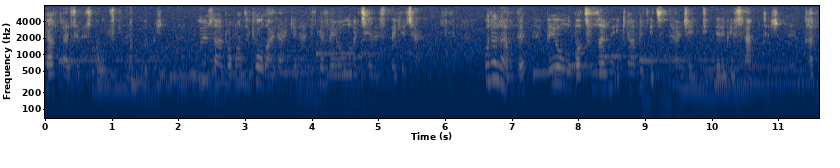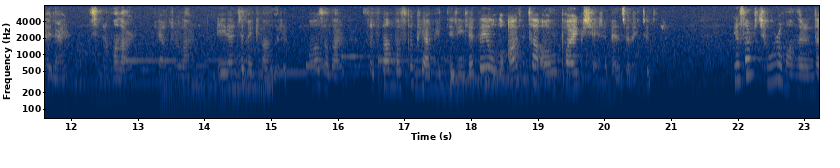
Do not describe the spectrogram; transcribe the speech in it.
hayat felsefesini oluşturmaktadır. Bu yüzden romandaki olaylar genellikle Beyoğlu ve çevresinde geçer. Bu dönemde Beyoğlu Batılıların ikamet için tercih ettikleri bir semttir. Kafeler, sinemalar, tiyatrolar, eğlence mekanları, mağazalar, satılan batılı kıyafetleriyle Beyoğlu adeta Avrupa'yı bir şehre benzemektedir. Yazar çoğu romanlarında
